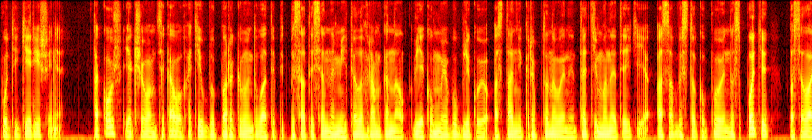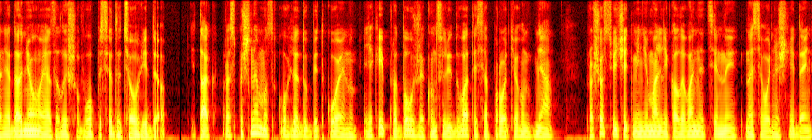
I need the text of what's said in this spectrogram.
будь-які рішення. Також, якщо вам цікаво, хотів би порекомендувати підписатися на мій телеграм-канал, в якому я публікую останні криптоновини та ті монети, які я особисто купую на споті. Посилання до нього я залишу в описі до цього відео. І так, розпочнемо з огляду біткоїну, який продовжує консолідуватися протягом дня, про що свідчать мінімальні коливання ціни на сьогоднішній день.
